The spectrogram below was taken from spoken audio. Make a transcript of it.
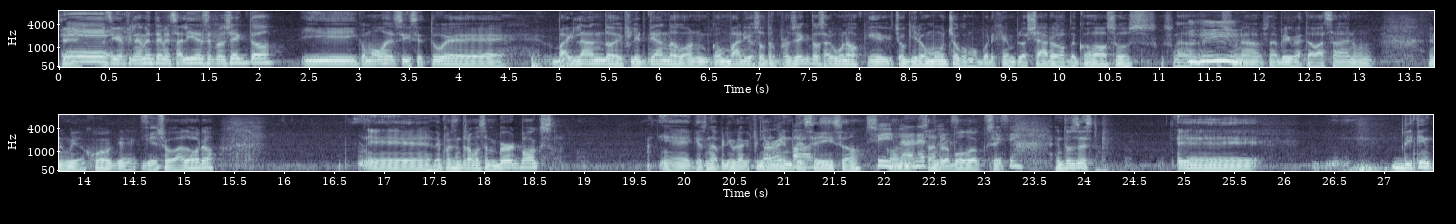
Sí, Eh, Así que finalmente me salí de ese proyecto y como vos decís, estuve bailando y flirteando con, con varios otros proyectos, algunos que yo quiero mucho, como por ejemplo Shadow of the Colossus, es una, es una, es una película que está basada en un, en un videojuego que, que yo adoro. Eh, después entramos en Bird Box, eh, que es una película que finalmente se hizo Sí, con. Sandra Bullock. Sí. Entonces, eh,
